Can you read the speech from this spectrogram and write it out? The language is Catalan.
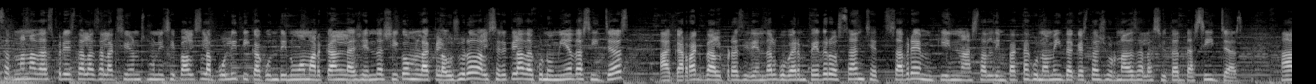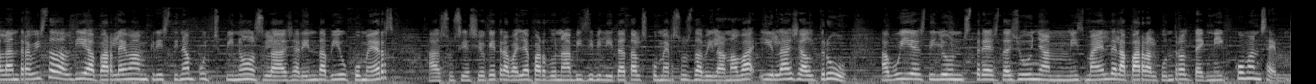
Setmana després de les eleccions municipals, la política continua marcant l'agenda, així com la clausura del Cercle d'Economia de Sitges a càrrec del president del govern Pedro Sánchez. Sabrem quin ha estat l'impacte econòmic d'aquestes jornades a la ciutat de Sitges. A l'entrevista del dia parlem amb Cristina Puigpinós, la gerent de Biocomerç, associació que treballa per donar visibilitat als comerços de Vilanova i la Geltrú. Avui és dilluns 3 de juny amb Ismael de la Parra al control tècnic. Comencem.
